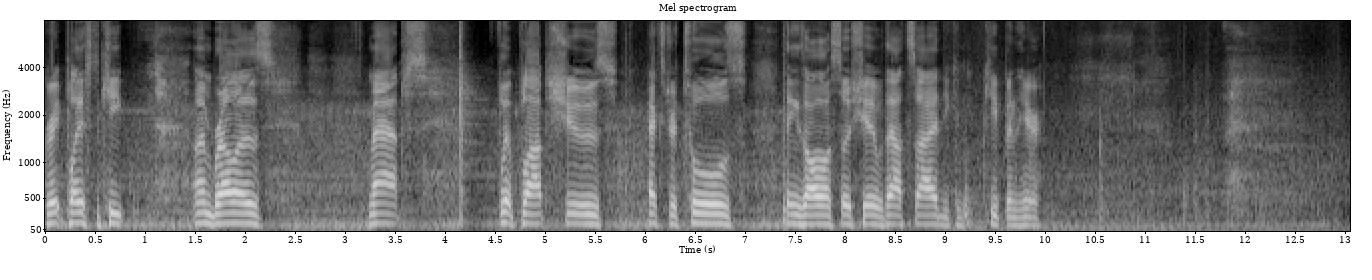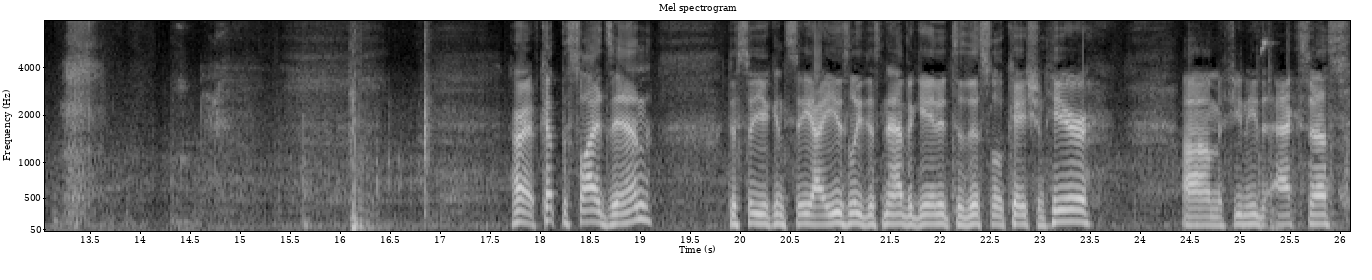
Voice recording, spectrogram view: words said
Great place to keep umbrellas, maps, flip-flops, shoes, extra tools, things all associated with outside you can keep in here. All right, I've cut the slides in just so you can see I easily just navigated to this location here. Um, if you need to access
